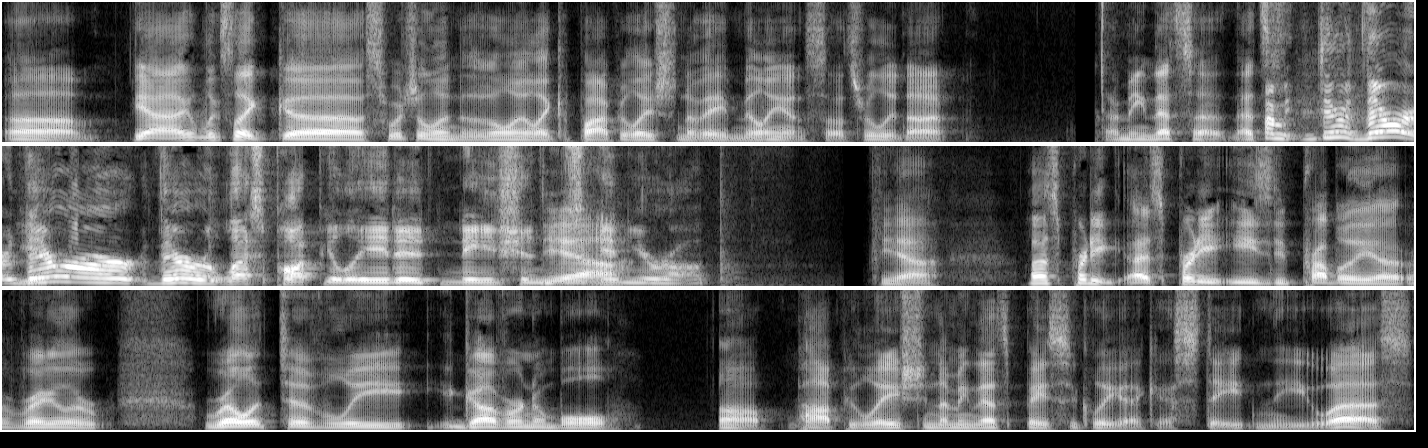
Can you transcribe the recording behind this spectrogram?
Um, yeah, it looks like uh, Switzerland is only like a population of eight million, so it's really not. I mean, that's a that's I mean, there there are there are there are less populated nations Yeah. in Europe. yeah. Well, that's pretty. That's pretty easy. Probably a regular, relatively governable uh, population. I mean, that's basically like a state in the U.S.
